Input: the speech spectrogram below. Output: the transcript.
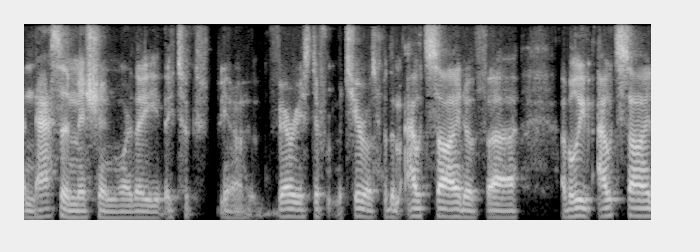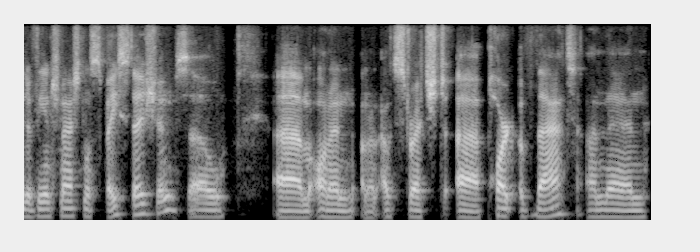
a, NASA mission where they, they took, you know, various different materials, put them outside of, uh, I believe, outside of the International Space Station. So um, on an on an outstretched uh, part of that, and then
